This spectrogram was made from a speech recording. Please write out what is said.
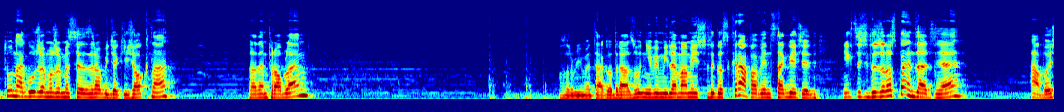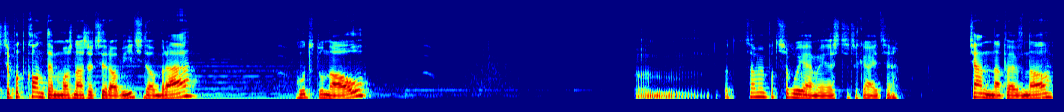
I Tu na górze możemy sobie zrobić jakieś okna. Żaden problem. Zrobimy tak od razu. Nie wiem ile mamy jeszcze tego skrapa, więc tak wiecie, nie chcę się też rozpędzać, nie? A, bo jeszcze pod kątem można rzeczy robić, dobra. Good to know. Tylko co my potrzebujemy jeszcze? Czekajcie. Ścian na pewno.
